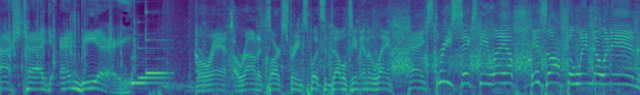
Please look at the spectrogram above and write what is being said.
Hashtag NBA. Morant around a Clarke screen, splits a double team into the lane, hangs 360 layup is off the window and in.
